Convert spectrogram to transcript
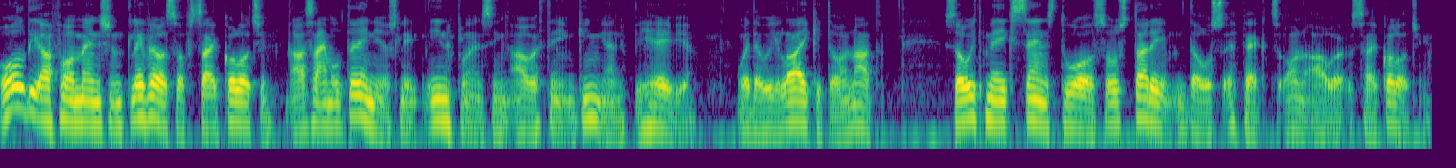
All the aforementioned levels of psychology are simultaneously influencing our thinking and behavior, whether we like it or not, so it makes sense to also study those effects on our psychology.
